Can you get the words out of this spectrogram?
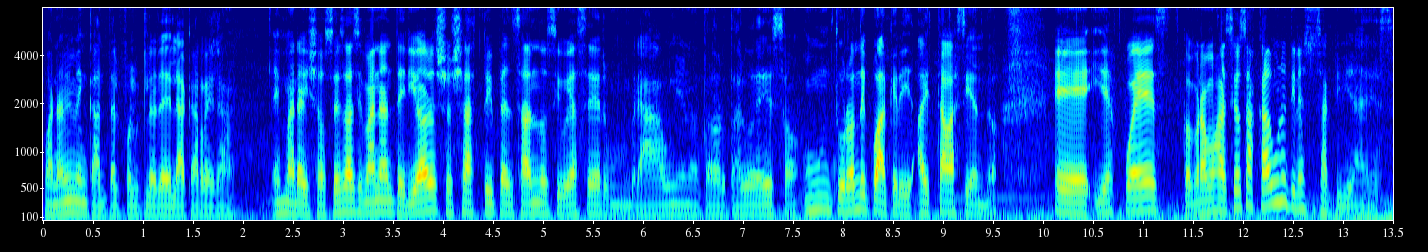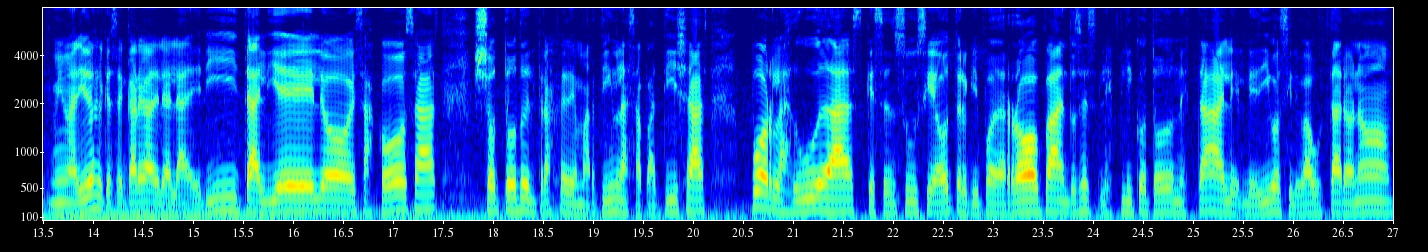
Bueno, a mí me encanta el folclore de la carrera, es maravilloso. Esa semana anterior yo ya estoy pensando si voy a hacer un brownie, una torta, algo de eso, un turrón de cuáquer estaba haciendo. Eh, y después compramos gaseosas, cada uno tiene sus actividades. Mi marido es el que se encarga de la heladerita, el hielo, esas cosas. Yo todo el traje de Martín, las zapatillas, por las dudas que se ensucie otro equipo de ropa. Entonces le explico todo dónde está, le, digo si le va a gustar o no.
